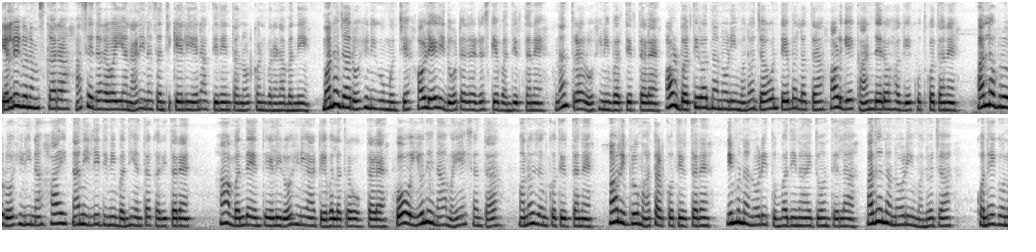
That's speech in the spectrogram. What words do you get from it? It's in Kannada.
ಎಲ್ರಿಗೂ ನಮಸ್ಕಾರ. ಆಸೆ ಧಾರಾವಾಹಿಯ ನಾಳಿನ ಸಂಚಿಕೆಯಲ್ಲಿ ಏನಾಗ್ತಿದೆ ಅಂತ ನೋಡ್ಕೊಂಡು ಬರೋಣ ಬನ್ನಿ. ಮನೋಜ ರೋಹಿಣಿಗೂ ಮುಂಚೆ ಅವಳು ಹೇಳಿದ ಹೋಟೆಲ್ ಅಡ್ರೆಸ್ಗೆ ಬಂದಿರ್ತಾನೆ. ನಂತರ ರೋಹಿಣಿ ಬರ್ತಿರ್ತಾಳೆ. ಅವಳು ಬರ್ತಿರೋದನ್ನ ನೋಡಿ ಮನೋಜ ಒಂದು ಟೇಬಲ್ ಹತ್ರ ಅವಳಿಗೆ ಕಾಣದೇ ಇರೋ ಹಾಗೆ ಕೂತ್ಕೋತಾನೆ. ಅಲ್ಲೊಬ್ರು ರೋಹಿಣಿನ, ಹಾಯ್, ನಾನು ಇಲ್ಲಿದ್ದೀನಿ, ಬನ್ನಿ ಅಂತ ಕರೀತಾರೆ. ಹಾ, ಬಂದೆ ಅಂತ ಹೇಳಿ ರೋಹಿಣಿ ಆ ಟೇಬಲ್ ಹತ್ರ ಹೋಗ್ತಾಳೆ. ಓ, ಇವನೇನಾ ಮಹೇಶ್ ಅಂತ? ಮನೋಜ್ ಅನ್ಕೋತಿರ್ತಾನೆ. ಅವರಿಬ್ರು ಮಾತಾಡ್ಕೋತಿರ್ತಾರೆ. ನಿಮ್ಮನ್ನ ನೋಡಿ ತುಂಬಾ ದಿನ ಆಯ್ತು ಅಂತೆಲ್ಲ. ಅದನ್ನ ನೋಡಿ ಮನೋಜ ಕೊನೆಗೂ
